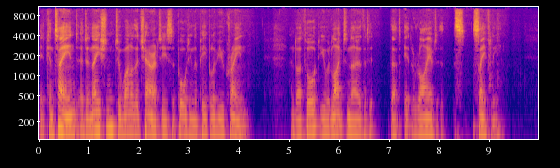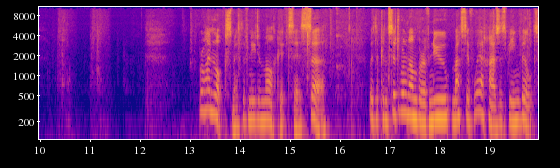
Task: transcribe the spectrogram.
It contained a donation to one of the charities supporting the people of Ukraine, and I thought you would like to know that that it arrived s- safely. Brian Locksmith of Needham Market says, Sir, with the considerable number of new massive warehouses being built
